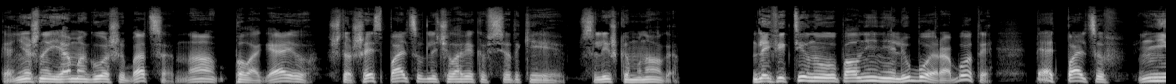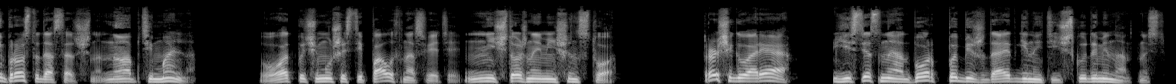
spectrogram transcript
Конечно, я могу ошибаться, но полагаю, что шесть пальцев для человека все-таки слишком много. Для эффективного выполнения любой работы пять пальцев не просто достаточно, но оптимально. Вот почему шестипалых на свете — ничтожное меньшинство. Проще говоря, естественный отбор побеждает генетическую доминантность.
